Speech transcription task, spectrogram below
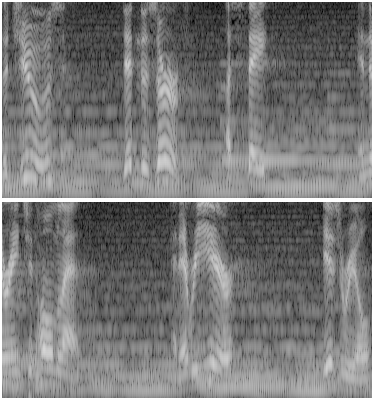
the Jews didn't deserve a state in their ancient homeland. And every year, Israel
